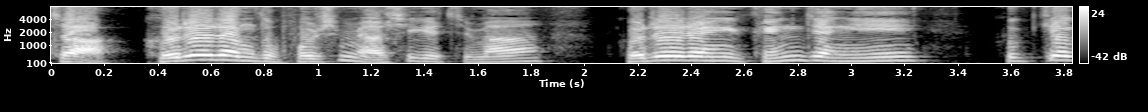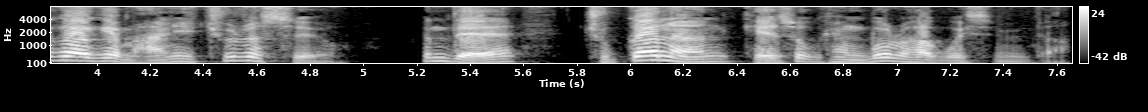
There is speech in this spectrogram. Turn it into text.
자 거래량도 보시면 아시겠지만 거래량이 굉장히 급격하게 많이 줄었어요. 근데 주가는 계속 횡보를 하고 있습니다.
